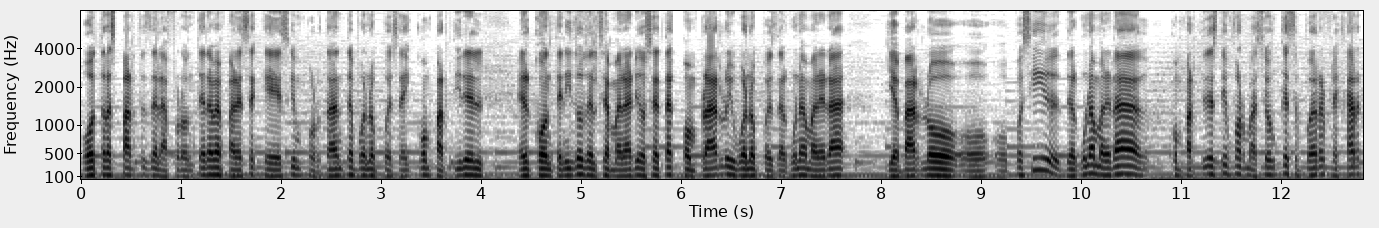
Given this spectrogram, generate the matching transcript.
otras partes de la frontera, me parece que es importante, bueno, pues ahí compartir el, el contenido del semanario Z, comprarlo y, bueno, pues de alguna manera llevarlo o, pues sí, de alguna manera compartir esta información que se puede reflejar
